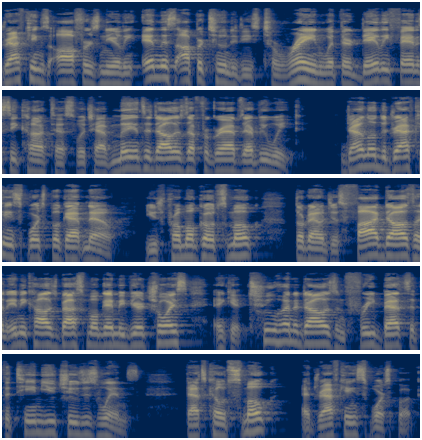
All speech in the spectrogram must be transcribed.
DraftKings offers nearly endless opportunities to reign with their daily fantasy contests, which have millions of dollars up for grabs every week. Download the DraftKings Sportsbook app now. Use promo code SMOKE, throw down just $5 on any college basketball game of your choice, and get $200 in free bets if the team you chooses wins. That's code SMOKE at DraftKings Sportsbook.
